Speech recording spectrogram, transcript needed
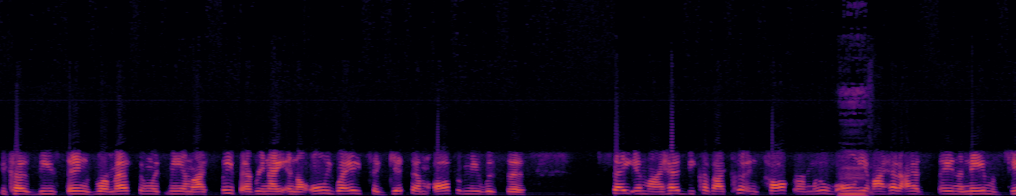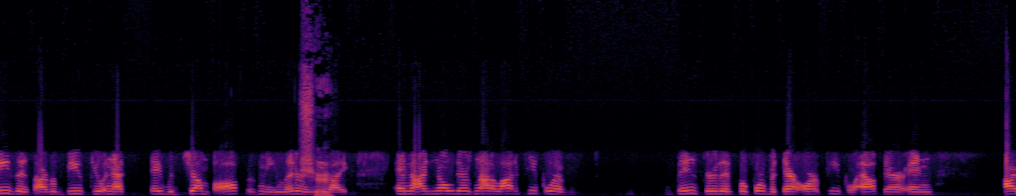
because these things were messing with me in my sleep every night, and the only way to get them off of me was to say in my head because I couldn't talk or move. Mm. Only in my head, I had to say in the name of Jesus, I rebuke you, and that they would jump off of me literally, sure. like. And I know there's not a lot of people have been through this before, but there are people out there, and I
